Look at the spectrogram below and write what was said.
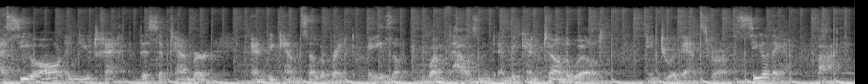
I see you all in Utrecht this September, and we can celebrate ASOT 1000, and we can turn the world into a dance floor. See you there. Bye.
